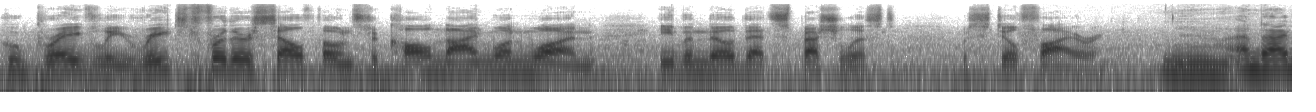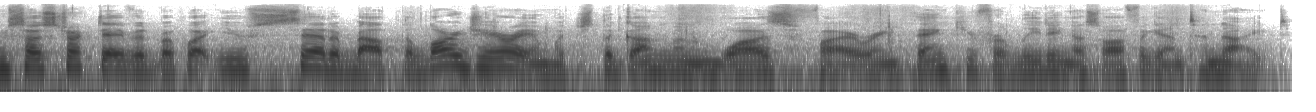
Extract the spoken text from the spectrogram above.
who bravely reached for their cell phones to call 911, even though that specialist was still firing. Yeah, and I'm so struck, David, by what you said about the large area in which the gunman was firing. Thank you for leading us off again tonight.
